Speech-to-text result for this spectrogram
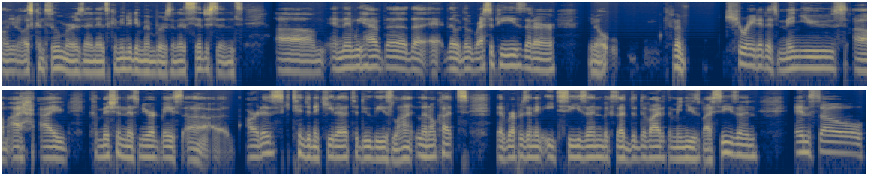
uh, you know, as consumers and as community members and as citizens. Um, and then we have the, the, the, the recipes that are, you know, kind of curated as menus. Um, I I commissioned this New York based uh, artist Tinja Nikita to do these line, lino cuts that represented each season because I divided the menus by season, and so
